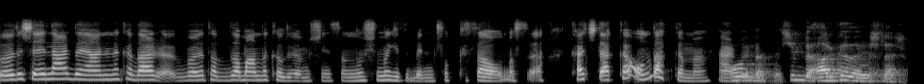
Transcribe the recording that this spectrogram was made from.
Böyle şeyler de yani ne kadar e, böyle tadı zamanda kalıyormuş insanın. Hoşuma gitti benim çok kısa olması. Kaç dakika? 10 dakika mı her 10 bölüm? dakika. Şimdi arkadaşlar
